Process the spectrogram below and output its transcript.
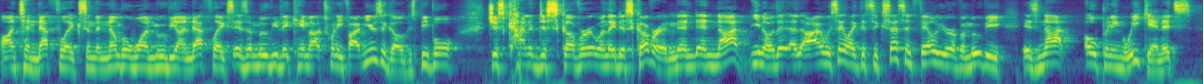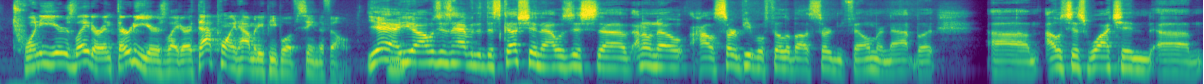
onto Netflix and the number one movie on Netflix is a movie that came out 25 years ago because people just kind of discover it when they discover it. And, and, and not, you know, the, I always say like the success and failure of a movie is not opening weekend. It's 20 years later and 30 years later. At that point, how many people have seen the film? Yeah, you know, I was just having the discussion. I was just, uh, I don't know how certain people feel about a certain film or not, but um, I was just watching um,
